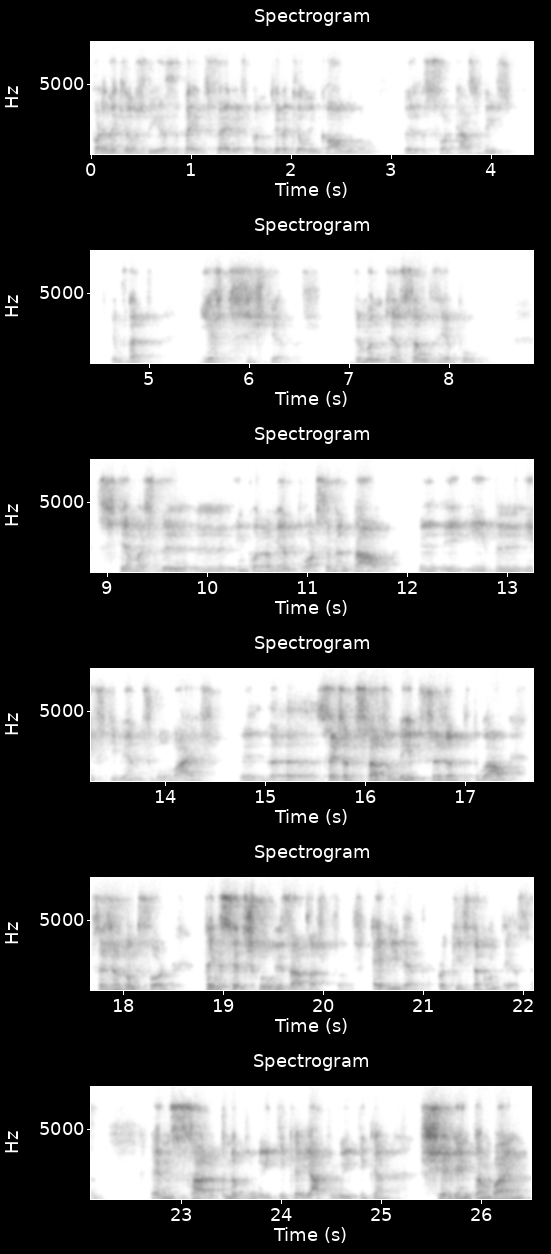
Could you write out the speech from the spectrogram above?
para naqueles dias até ir de férias para não ter aquele incómodo, uh, se for caso disso. E, portanto, estes sistemas de manutenção de via pública, sistemas de uh, enquadramento orçamental e, e de investimentos globais de, seja dos Estados Unidos, seja de Portugal, seja de onde for, têm que ser disponibilizados às pessoas. É evidente, para que isto aconteça, é necessário que na política e à política cheguem também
